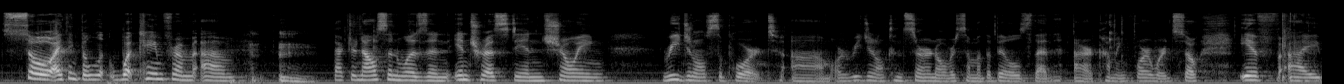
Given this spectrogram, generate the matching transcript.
So I think the, what came from um, Dr. Nelson was an interest in showing regional support um, or regional concern over some of the bills that are coming forward. So if I,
